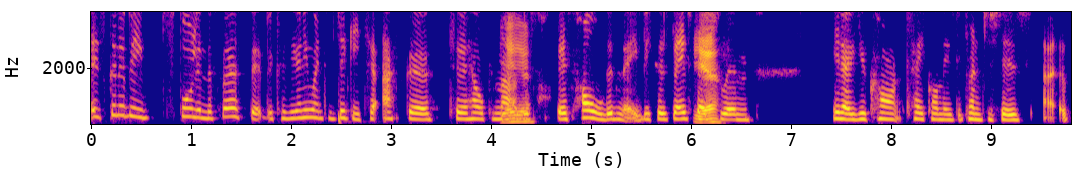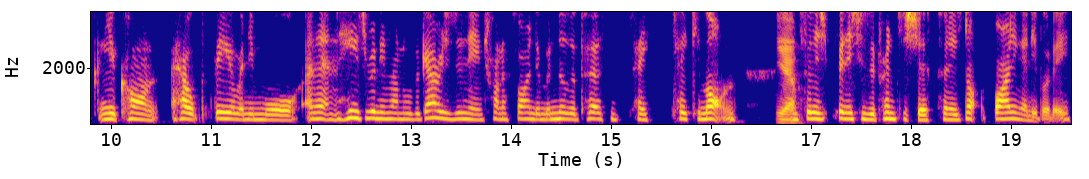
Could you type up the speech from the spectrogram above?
it's going to be spoiling the first bit because he only went to Ziggy to ask her to help him Yeah, out of yeah. this this hole, didn't he? Because they've said Yeah. to him. You know, you can't take on these apprentices. uh, You can't help Theo anymore. And then he's running around all the garages, isn't he, and trying to find him another person to take take him on. Yeah. and finish finish his apprenticeship and he's not finding anybody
